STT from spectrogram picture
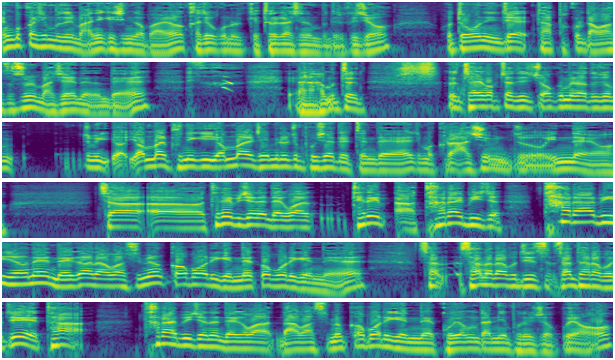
행복하신 분들이 많이 계신가 봐요. 가족으로 이렇게 들어가시는 분들, 그죠? 보통은 이제 다 밖으로 나와서 술을 마셔야 되는데. 야, 아무튼, 자영업자들이 조금이라도 좀, 좀 여- 연말 분위기, 연말 재미를 좀 보셔야 될 텐데, 좀 그런 아쉬움도 있네요. 자, 어, 텔레비전에 내가, 텔레, 아, 타라비전, 타라비전에 내가 나왔으면 꺼버리겠네, 꺼버리겠네. 산, 산할아버지, 산타할아버지, 타, 타라비전에 내가 와- 나왔으면 꺼버리겠네. 고영단님 보내주셨고요.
